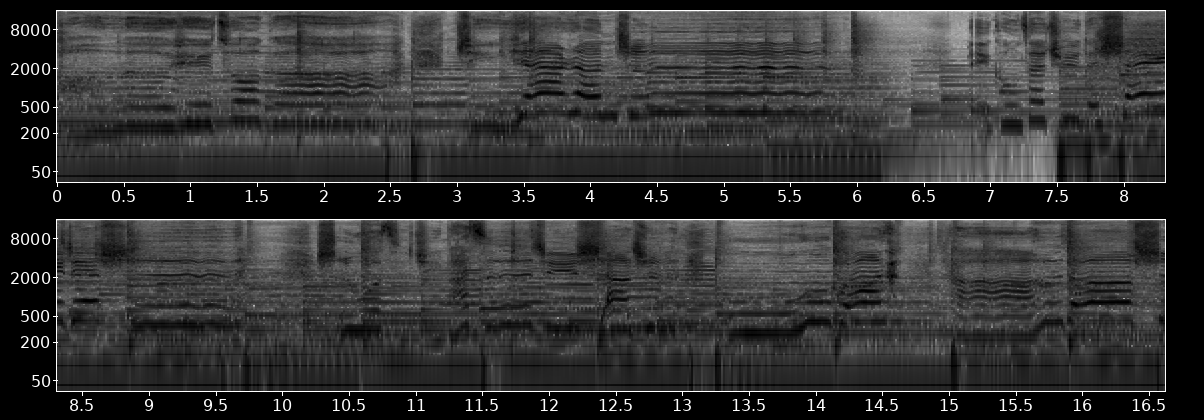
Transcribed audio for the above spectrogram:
忘了与做个今夜人质。空再去对谁解释？是我自己把自己挟持，不管他的事。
